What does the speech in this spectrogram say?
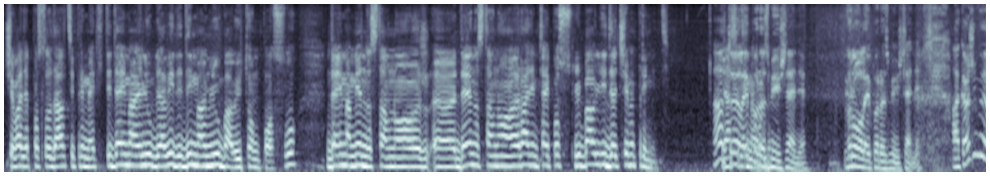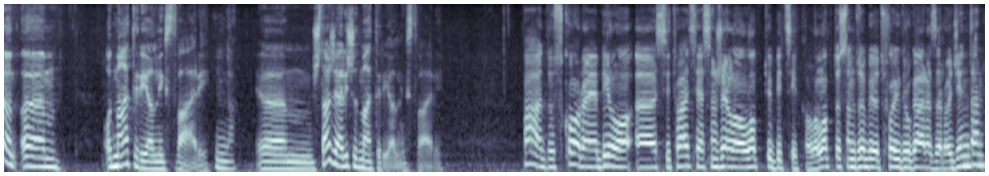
Će valjda poslodavci primetiti da ima ljubav, da vidi da imam ljubav u tom poslu, da imam jednostavno, e, da jednostavno radim taj posao s ljubavlju i da će me primiti. A, Ja to je lepo razmišljanje. Vrlo lepo razmišljanje. A kaži mi em, od materijalnih stvari. Da. Em, šta želiš od materijalnih stvari? Pa, do skoro je bilo e, situacija, ja sam želeo loptu i bicikl. Loptu sam dobio od svojih drugara za rođendan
